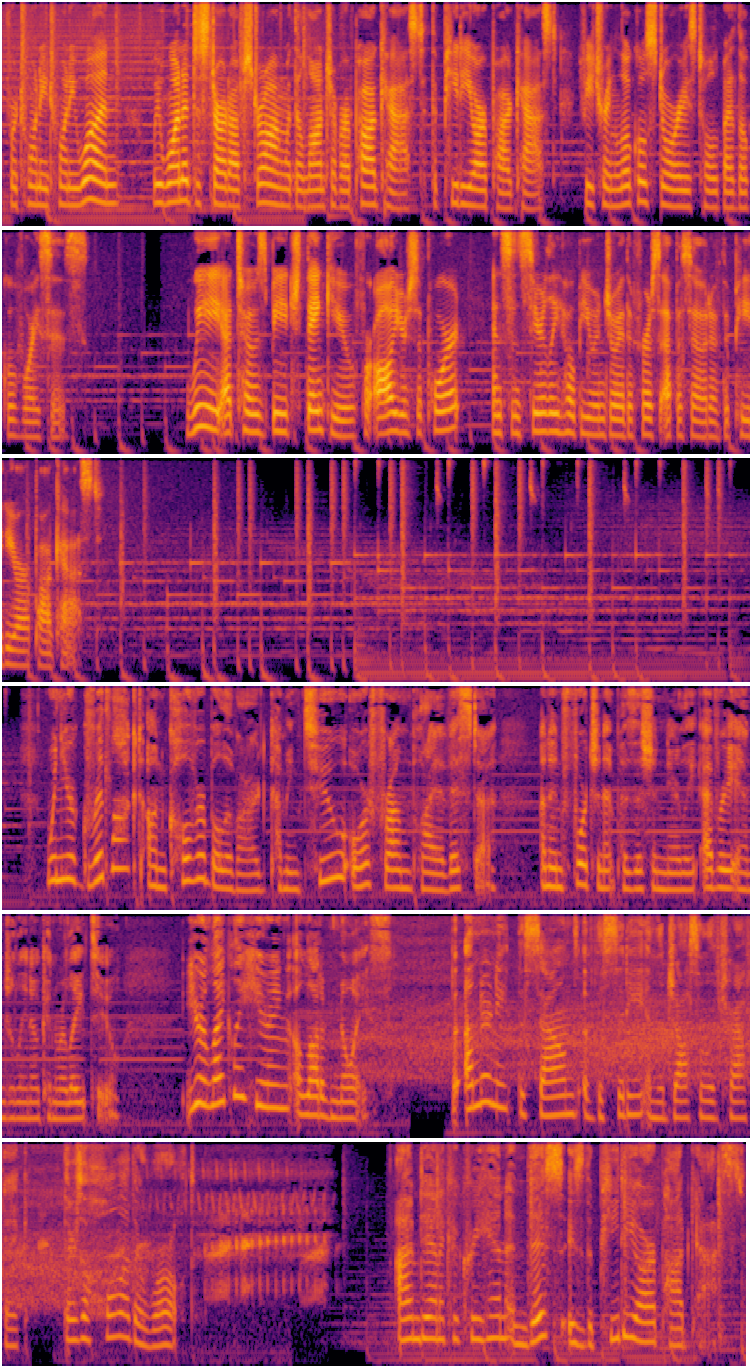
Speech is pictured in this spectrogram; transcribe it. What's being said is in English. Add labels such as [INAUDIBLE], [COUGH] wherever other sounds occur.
For 2021, we wanted to start off strong with the launch of our podcast, the PDR Podcast, featuring local stories told by local voices. We at Toes Beach thank you for all your support and sincerely hope you enjoy the first episode of the PDR Podcast. When you're gridlocked on Culver Boulevard coming to or from Playa Vista, an unfortunate position nearly every Angelino can relate to, you're likely hearing a lot of noise. But underneath the sounds of the city and the jostle of traffic, there's a whole other world. I'm Danica Creahan, and this is the PDR Podcast.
